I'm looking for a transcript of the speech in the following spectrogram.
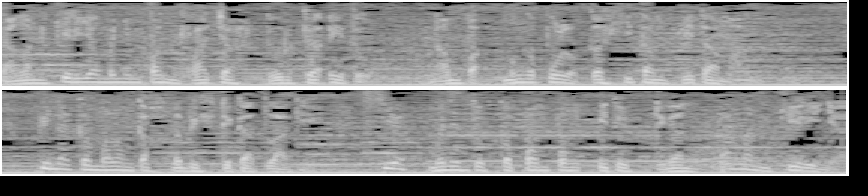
Tangan kiri yang menyimpan rajah Durga itu nampak mengepul kehitam-hitaman. Pinaka melangkah lebih dekat lagi, siap menyentuh kepompong itu dengan tangan kirinya.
